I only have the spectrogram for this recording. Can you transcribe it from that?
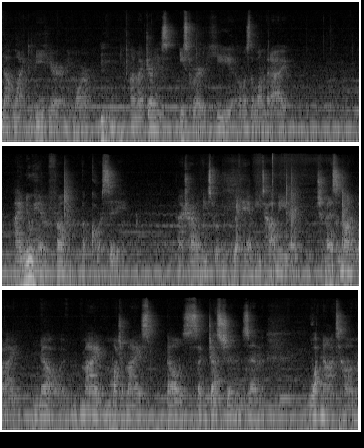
not wanting to be here anymore. Mm-hmm. On my journeys eastward, he was the one that I. I knew him from the court city, and I traveled eastward with him. He taught me a tremendous amount of what I know. My much of my spells, suggestions, and whatnot. Um,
